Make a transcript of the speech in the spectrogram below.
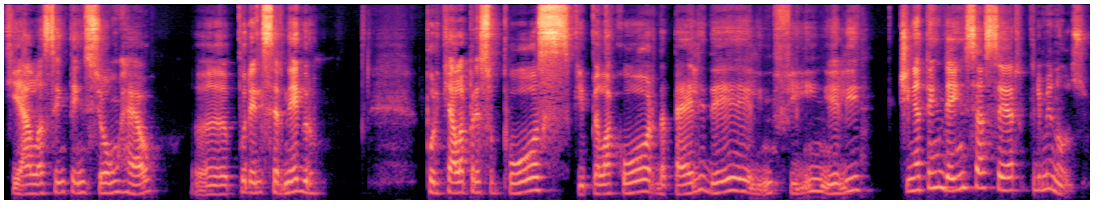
que ela sentenciou um réu uh, por ele ser negro, porque ela pressupôs que pela cor da pele dele, enfim, ele tinha tendência a ser criminoso.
